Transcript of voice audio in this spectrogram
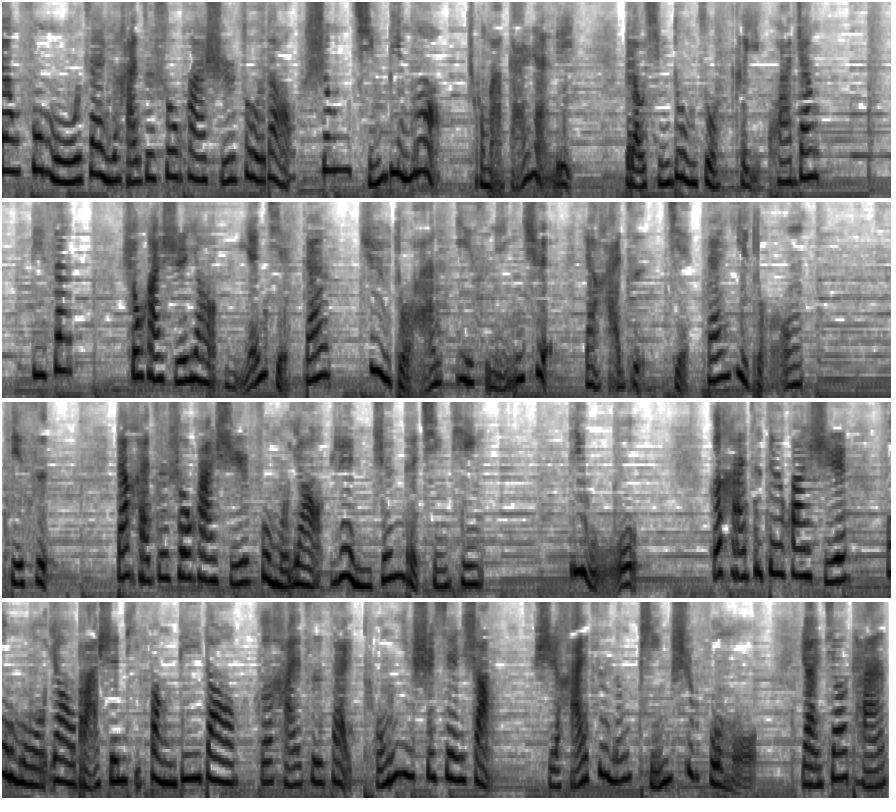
让父母在与孩子说话时做到声情并茂，充满感染力，表情动作可以夸张。第三，说话时要语言简单、句短、意思明确，让孩子简单易懂。第四，当孩子说话时，父母要认真的倾听。第五，和孩子对话时，父母要把身体放低到和孩子在同一视线上，使孩子能平视父母，让交谈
